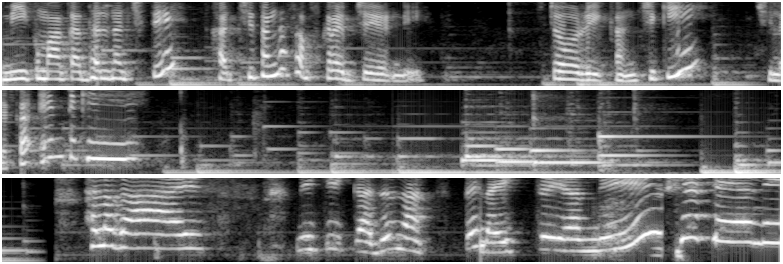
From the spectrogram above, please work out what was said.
మీకు మా కథలు నచ్చితే ఖచ్చితంగా సబ్స్క్రైబ్ చేయండి. స్టోరీ కంచికి చిలక ఇంటికి. కథ నచ్చితే లైక్ చేయండి షేర్ చేయండి.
